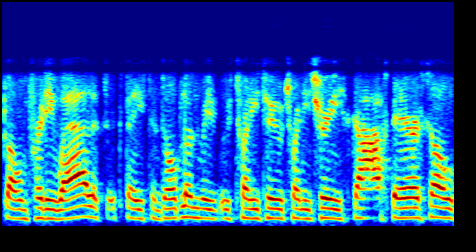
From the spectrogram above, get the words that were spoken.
going pretty well. It's it's based in Dublin. We, we've 22, 23 staff there. So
